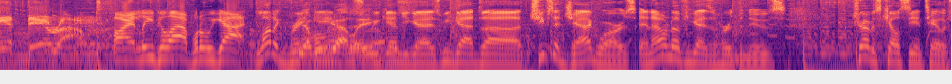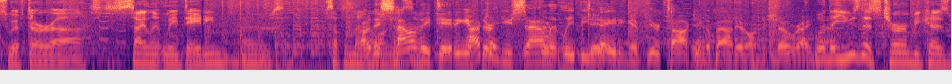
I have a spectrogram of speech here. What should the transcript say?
if they're out. All right, lead to laugh. What do we got? A lot of great Yeah, what we games got, this Lee? weekend, you guys. We got uh, Chiefs and Jaguars, and I don't know if you guys have heard the news. Travis Kelce and Taylor Swift are uh, silently dating, or s- something. Are they silently lines. dating? If How they're, can you silently be dating if you're talking about it on the show right Well, now? Well, they use this term because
